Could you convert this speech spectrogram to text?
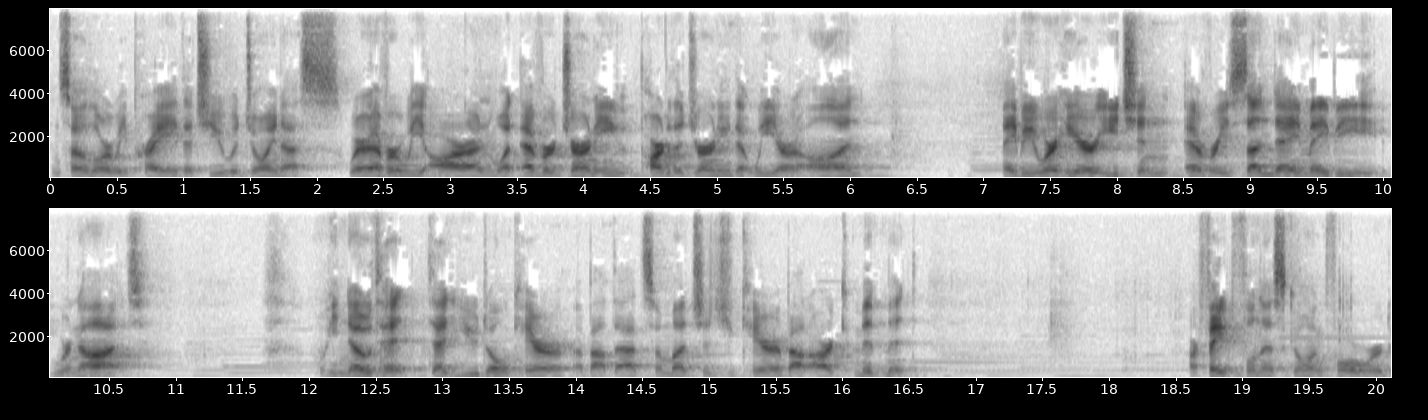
And so, Lord, we pray that you would join us wherever we are and whatever journey, part of the journey that we are on. Maybe we're here each and every Sunday, maybe we're not. We know that, that you don't care about that so much as you care about our commitment, our faithfulness going forward.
